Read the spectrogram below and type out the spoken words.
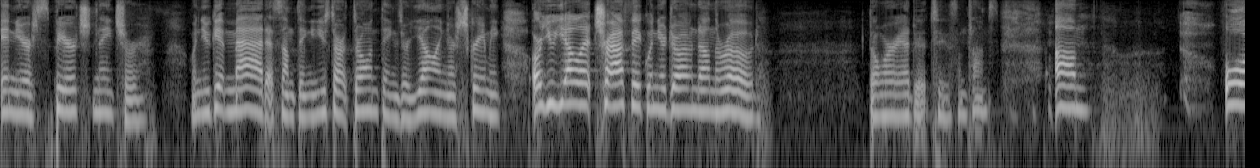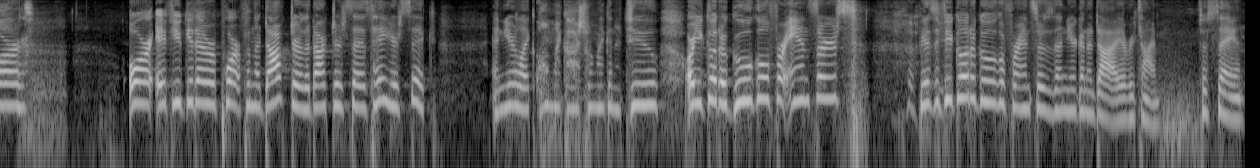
in your spiritual nature, when you get mad at something and you start throwing things or yelling or screaming, or you yell at traffic when you're driving down the road, don't worry, I do it too sometimes. Um, or, or if you get a report from the doctor, the doctor says, "Hey, you're sick," and you're like, "Oh my gosh, what am I going to do?" Or you go to Google for answers, because if you go to Google for answers, then you're going to die every time. Just saying.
